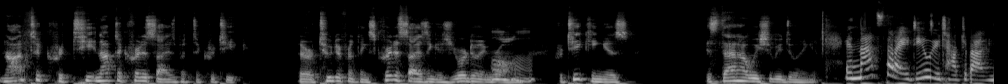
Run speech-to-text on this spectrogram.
not to critique, not to criticize, but to critique. There are two different things. Criticizing is you're doing wrong. Mm-hmm. Critiquing is is that how we should be doing it? And that's that idea we talked about in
